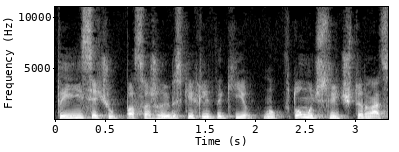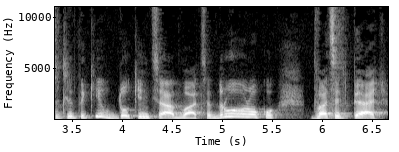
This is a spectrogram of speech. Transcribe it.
тисячу пасажирських літаків, ну в тому числі 14 літаків до кінця 2022 року, 25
